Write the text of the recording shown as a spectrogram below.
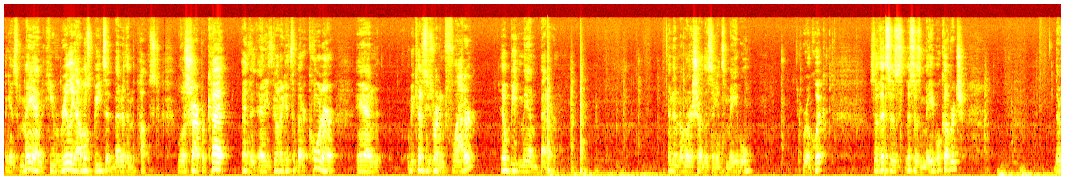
against man. He really almost beats it better than the post. A little sharper cut, and, and he's going to get a better corner. And because he's running flatter, he'll beat man better. And then I want to show this against Mabel real quick. So this is this is Mabel coverage. The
